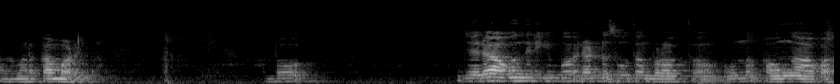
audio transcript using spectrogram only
അത് മറക്കാൻ പാടില്ല. അപ്പോ ജര അവന്നിരിക്കുമ്പോ രണ്ട് സൂത്രം പ്രാപ്തമാവും. ഒന്ന് ഔങ്ങ ആപഹ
